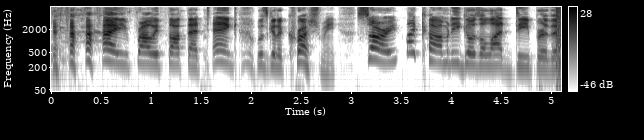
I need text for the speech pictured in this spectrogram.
you probably thought that tank was gonna crush me. Sorry, my comedy goes a lot deeper than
